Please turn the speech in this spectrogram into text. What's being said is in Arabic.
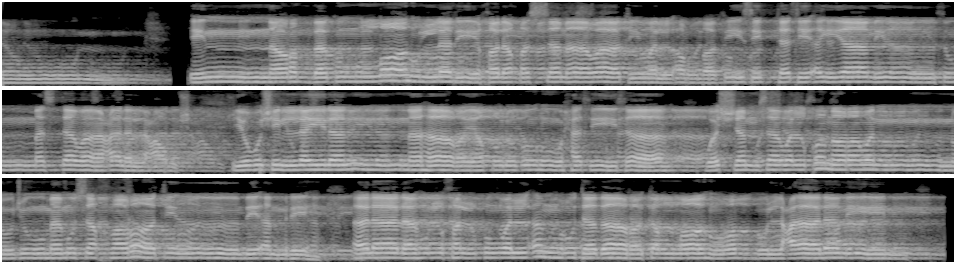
إن ربكم الله الذي خلق السماوات والأرض في ستة أيام ثم استوى على العرش. يغشي الليل النهار يطلبه حثيثا. والشمس والقمر والنجوم مسخرات بأمره. ألا له الخلق والأمر تبارك الله رب العالمين.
